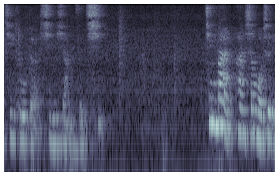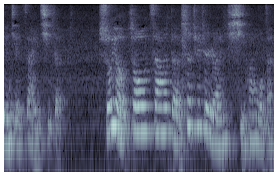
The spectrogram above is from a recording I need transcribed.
基督的馨香之气？敬拜和生活是连接在一起的，所有周遭的社区的人喜欢我们，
